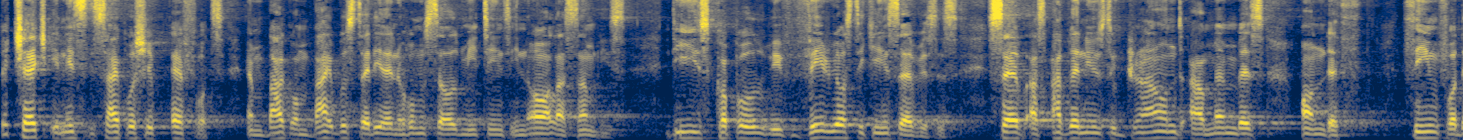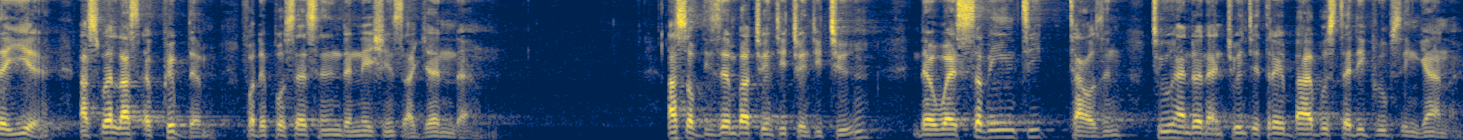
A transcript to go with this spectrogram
The church, in its discipleship efforts, embarked on Bible study and home cell meetings in all assemblies. These, coupled with various teaching services, serve as avenues to ground our members on the theme for the year, as well as equip them for the possessing the nation's agenda. As of December 2022, there were 70,223 Bible study groups in Ghana,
